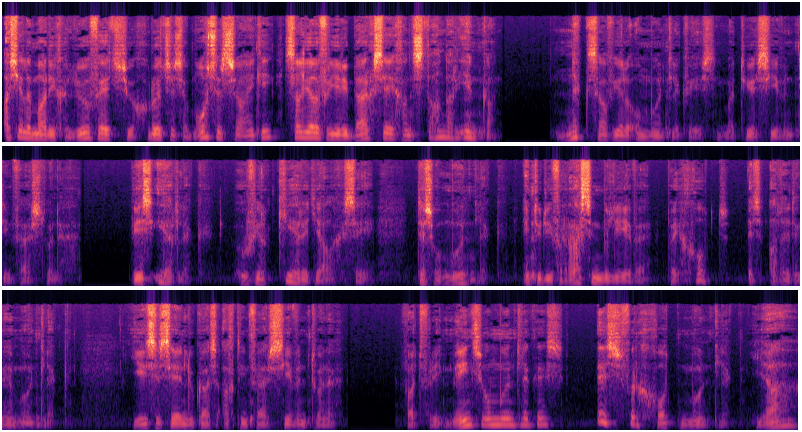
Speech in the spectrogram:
as julle maar die geloof het so groot soos 'n mosterdsaadjie, sal julle vir hierdie berg sê gaan staan daar eenkant. Niks sal vir julle onmoontlik wees nie. Matteus 17 vers 20. Wees eerlik. Hoeveel keer het jy al gesê dis onmoontlik? En toe die verrassing belewe, by God is alle dinge moontlik. Jesus sê in Lukas 18 vers 27: Wat vir die mens onmoontlik is, is vir God moontlik. Ja,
